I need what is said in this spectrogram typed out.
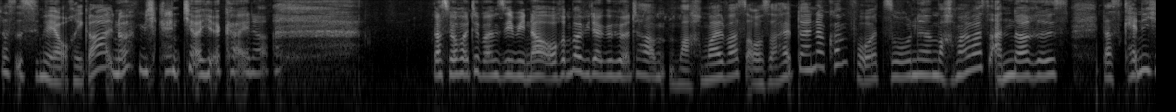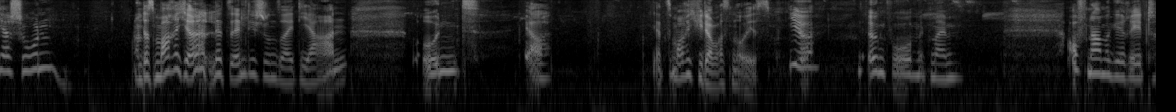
das ist mir ja auch egal, ne? Mich kennt ja hier keiner. Was wir heute beim Seminar auch immer wieder gehört haben, mach mal was außerhalb deiner Komfortzone, mach mal was anderes. Das kenne ich ja schon. Und das mache ich ja letztendlich schon seit Jahren. Und ja, jetzt mache ich wieder was Neues. Hier irgendwo mit meinem Aufnahmegerät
